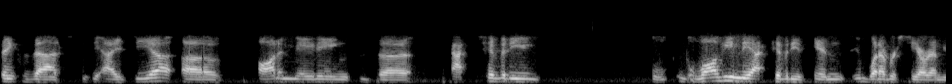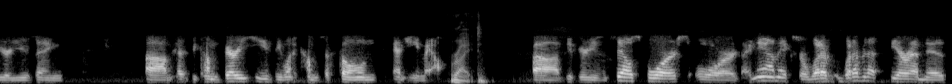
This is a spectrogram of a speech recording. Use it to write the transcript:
think that the idea of automating the activity, logging the activities in whatever CRM you're using um, has become very easy when it comes to phone and email. Right. Uh, if you're using Salesforce or Dynamics or whatever, whatever that CRM is,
